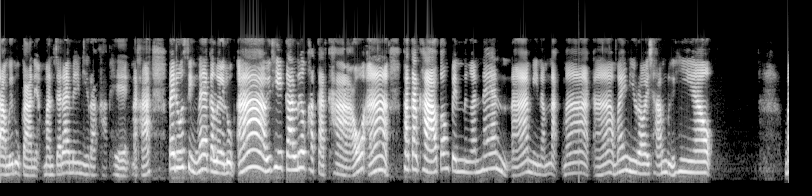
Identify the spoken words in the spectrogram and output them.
ตามฤดูกาลเนี่ยมันจะได้ไม่มีราคาแพงนะคะ ไปดูสิ่งแรกกันเลยลูกอ่าวิธีการเลือกผักกาดขาวอ่าผักกาดขาวต้องเป็นเนื้อแน่นนะ มีน้ำหนักมากอ่าไม่มีรอยช้ำหรือเหี่ยว ใบ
